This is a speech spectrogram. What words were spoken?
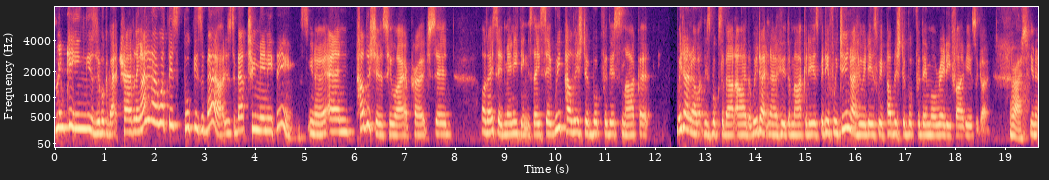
drinking? Is it a book about traveling? I don't know what this book is about. It's about too many things, you know. And publishers who I approached said, Oh, they said many things. They said, We published a book for this market. We don't know what this book's about either. We don't know who the market is, but if we do know who it is, we published a book for them already five years ago. Right. You know,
